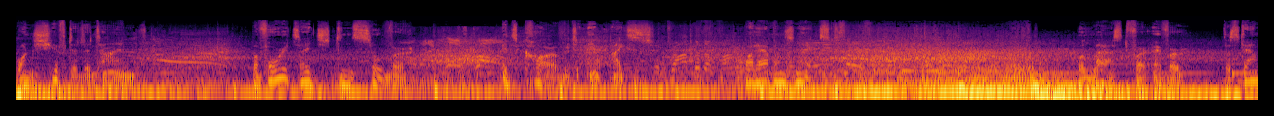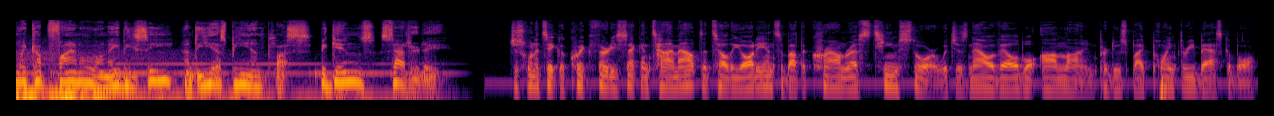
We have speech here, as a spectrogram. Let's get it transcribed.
one shift at a time. Before it's etched in silver, it's carved in ice. What happens next will last forever. The Stanley Cup Final on ABC and ESPN Plus begins Saturday. Just want to take a quick 30 second time out to tell the audience about the Crown Refs Team Store, which is now available online, produced by Point 3 Basketball.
